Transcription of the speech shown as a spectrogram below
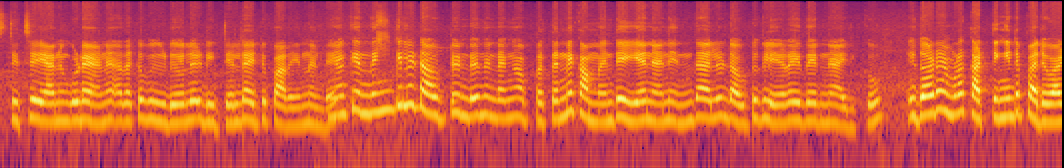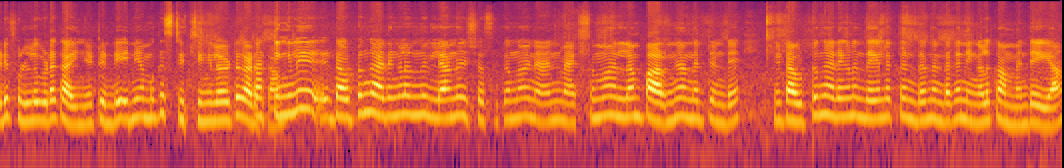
സ്റ്റിച്ച് ചെയ്യാനും കൂടെയാണ് അതൊക്കെ വീഡിയോയിൽ ഡീറ്റെയിൽഡ് ആയിട്ട് പറയുന്നുണ്ട്. നിങ്ങൾക്ക് എന്തെങ്കിലും ഡൗട്ട് ഉണ്ടെന്നുണ്ടെങ്കിൽ അപ്പം തന്നെ കമന്റ് ചെയ്യുക. ഞാൻ എന്തായാലും ഡൗട്ട് ക്ലിയർ ചെയ്ത് തന്നെയായിരിക്കും ഇതോടെ നമ്മുടെ കട്ടിങ്ങിന്റെ പരിപാടി ഫുള്ള് ഇവിടെ കഴിഞ്ഞിട്ടുണ്ട്. ഇനി നമുക്ക് സ്റ്റിച്ചിങ്ങിലോട്ട് കടക്കാം. കട്ടിങ്ങിൽ ഡൗട്ടും കാര്യങ്ങളൊന്നും ഇല്ലാന്ന് വിശ്വസിക്കുന്നു. ഞാൻ മാക്സിമം എല്ലാം പറഞ്ഞു തന്നിട്ടുണ്ട്. ഇനി ഡൗട്ടും കാര്യങ്ങളും എന്തെങ്കിലുമൊക്കെ ഉണ്ടെന്നുണ്ടെങ്കിൽ നിങ്ങൾ കമന്റ് ചെയ്യാം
